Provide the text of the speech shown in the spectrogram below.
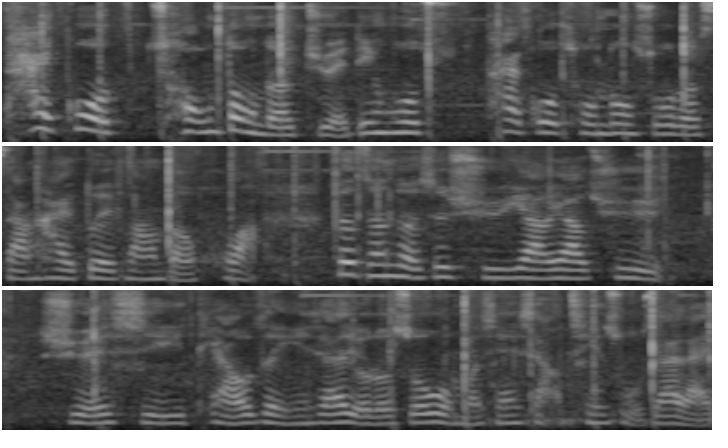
太过冲动的决定，或太过冲动说了伤害对方的话，这真的是需要要去学习调整一下。有的时候我们先想清楚再来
